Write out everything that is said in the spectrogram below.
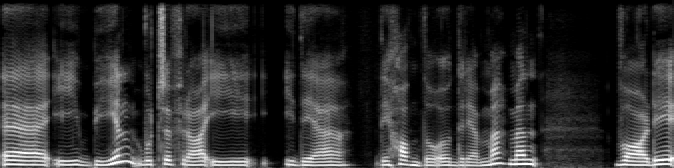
eh, i byen, bortsett fra i, i det de hadde og drev med. Men var de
